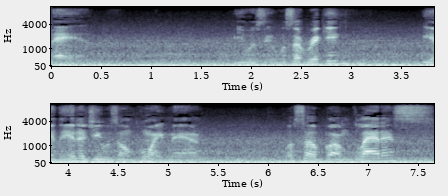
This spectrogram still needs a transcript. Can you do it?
Man, he was. What's up, Ricky? Yeah, the energy was on point, man. What's up, um, Gladys?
